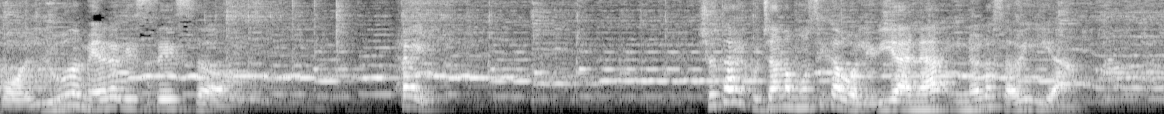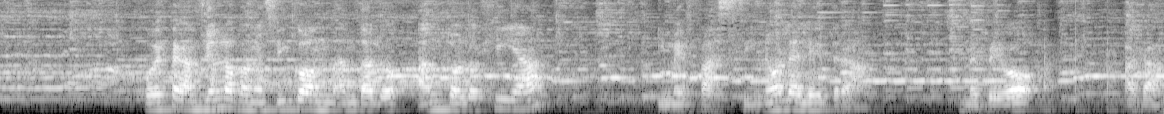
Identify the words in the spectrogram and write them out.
Boludo, mira lo que es eso. Hey. Yo estaba escuchando música boliviana y no lo sabía. Porque esta canción la conocí con antolo- antología y me fascinó la letra. Me pegó acá.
